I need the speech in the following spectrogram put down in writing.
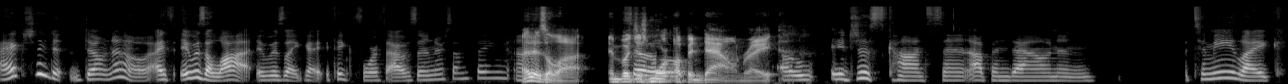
Um, I actually d- don't know. I it was a lot. It was like I think four thousand or something. That is a Um, lot, and but just more up and down, right? a, it just constant up and down and to me like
